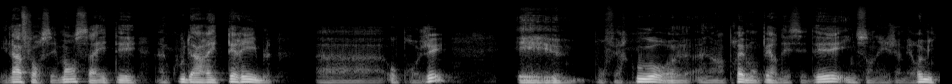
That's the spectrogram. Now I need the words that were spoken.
Et là, forcément, ça a été un coup d'arrêt terrible euh, au projet. Et pour faire court, euh, un an après, mon père décédé, il ne s'en est jamais remis.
